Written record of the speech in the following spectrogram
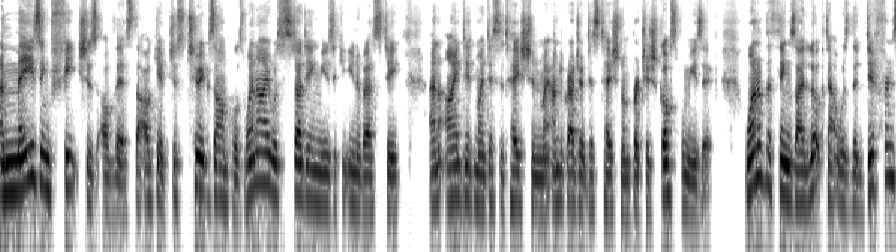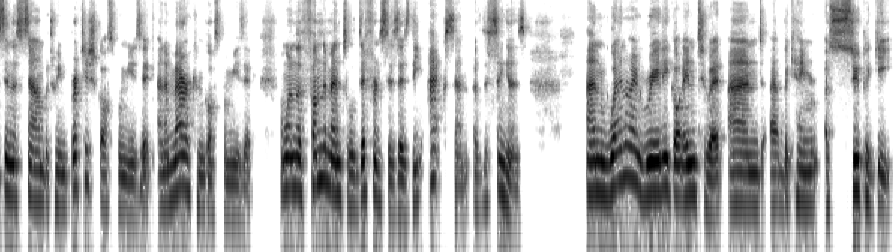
amazing features of this that I'll give. Just two examples. When I was studying music at university and I did my dissertation, my undergraduate dissertation on British gospel music, one of the things I looked at was the difference in the sound between British gospel music and American gospel music. And one of the fundamental differences is the accent of the singers. And when I really got into it and uh, became a super geek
